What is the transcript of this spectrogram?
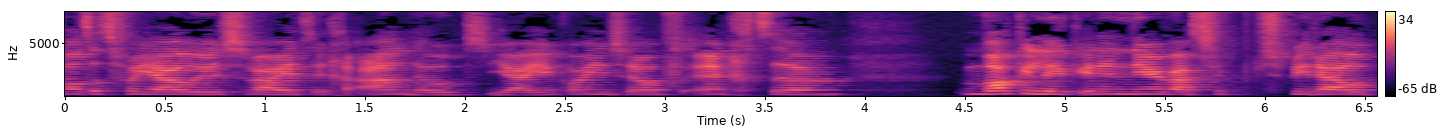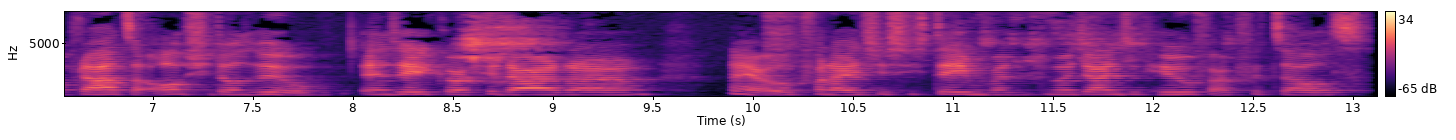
wat het voor jou is waar je tegenaan loopt. Ja, je kan jezelf echt eh, makkelijk in een neerwaartse spiraal praten als je dat wil. En zeker als je daar, eh, nou ja, ook vanuit je systeem, wat, jij natuurlijk heel vaak vertelt,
